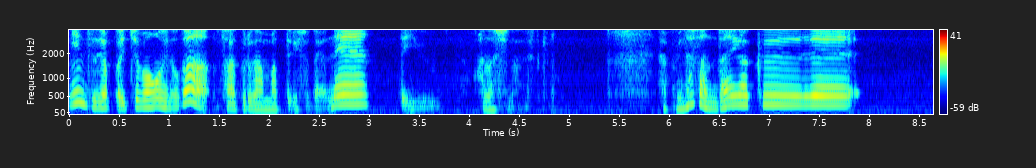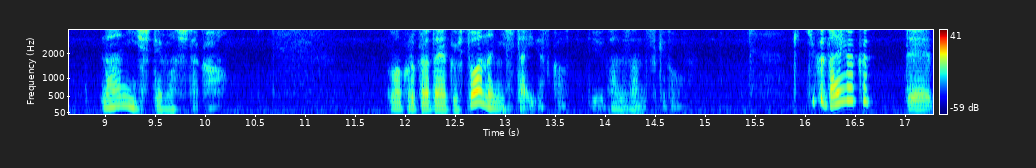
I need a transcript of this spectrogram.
人数やっぱ一番多いのがサークル頑張ってる人だよね。っていう話なんですけど。やっぱ皆さん大学で何してましたか？まあこれから大学人は何したいですか？っていう感じなんですけど。結局大学って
